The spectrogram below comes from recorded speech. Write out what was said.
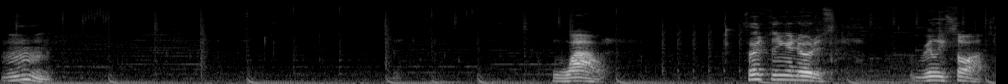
Mmm. Wow. First thing I noticed, really soft.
